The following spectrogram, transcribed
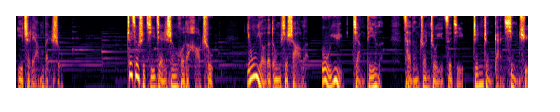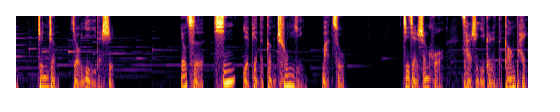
一至两本书。这就是极简生活的好处，拥有的东西少了，物欲降低了。才能专注于自己真正感兴趣、真正有意义的事。由此，心也变得更充盈、满足。极简生活才是一个人的高配。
